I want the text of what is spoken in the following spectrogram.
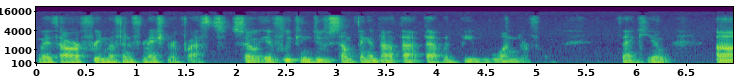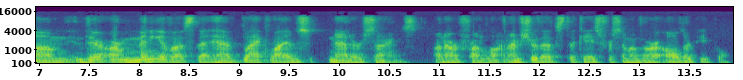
with our freedom of information requests. So if we can do something about that, that would be wonderful. Thank you. Um, there are many of us that have Black Lives Matter signs on our front lawn. I'm sure that's the case for some of our older people.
